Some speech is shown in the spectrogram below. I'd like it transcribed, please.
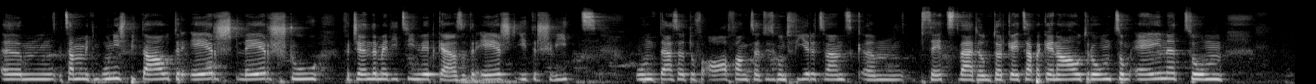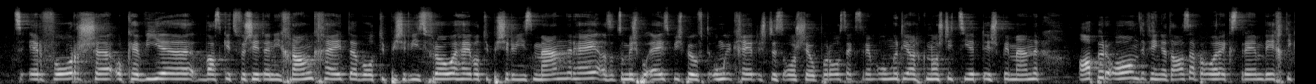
ähm, zusammen mit dem Unispital der erste Lehrstuhl für Gendermedizin wird geben, also der erste in der Schweiz. Und der sollte auf Anfang 2024 ähm, besetzt werden. Und dort geht es eben genau darum, zum einen zum zu erforschen, okay, wie, was gibt es verschiedene Krankheiten, die typischerweise Frauen haben, die typischerweise Männer haben. Also zum Beispiel ein Beispiel umgekehrt ist, dass Osteoporose extrem unterdiagnostiziert ist bei Männern. Aber auch, und ich finde das aber auch extrem wichtig,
